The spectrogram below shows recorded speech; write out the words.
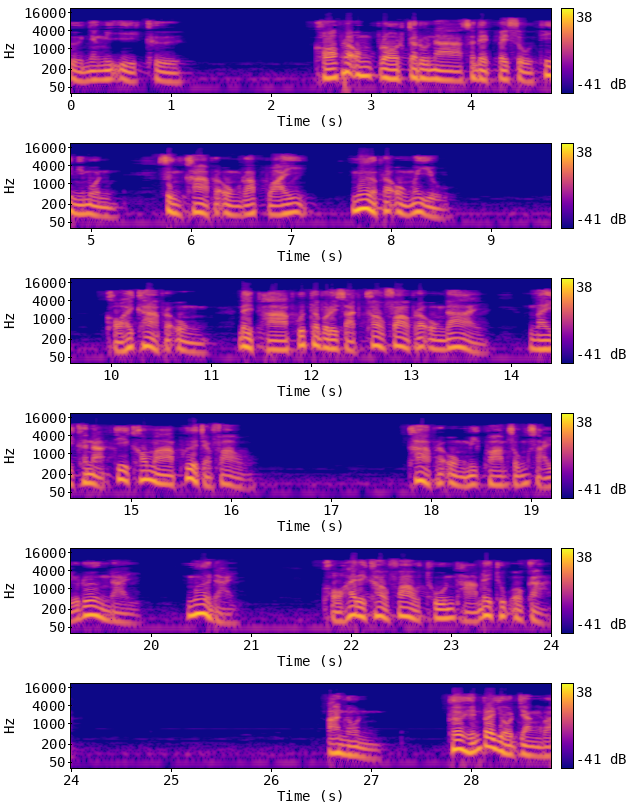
อื่นยังมีอีกคือ ขอพระองค์โปรดกรุณาเสด็จไปสู่ที่นิมนต์ซึ่งข้าพระองค์รับไว้ เมื่อพระองค์ไม่อยู่ ขอให้ข้าพระองค์ได้พาพุทธบริษัทเข้าเฝ้าพระองค์ได้ ในขณะที่เข้ามาเพื่อจะเฝ้า ข้าพระองค์มีความสงสัยเรื่องใด เมื่อใด ขอให้ได้เข้าเฝ้าทูลถามได้ทุกโอกาส อานนท์เธอเห็นประโยชน์อย่างไร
